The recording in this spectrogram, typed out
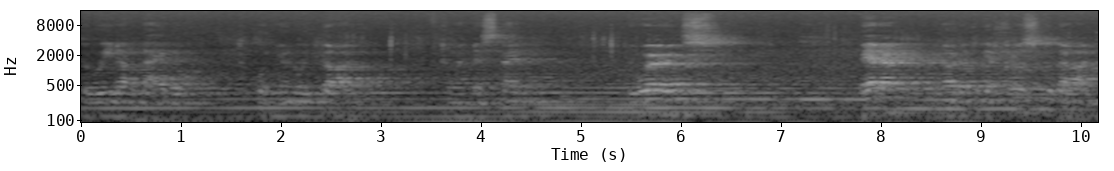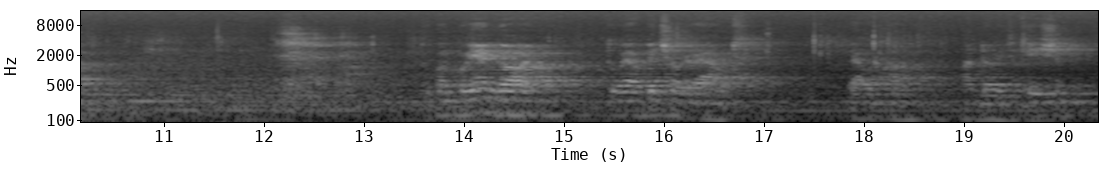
to read our Bible, to commune with God, to understand the words better in order to get close to God, to comprehend God, to help each other out. That would come under education.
